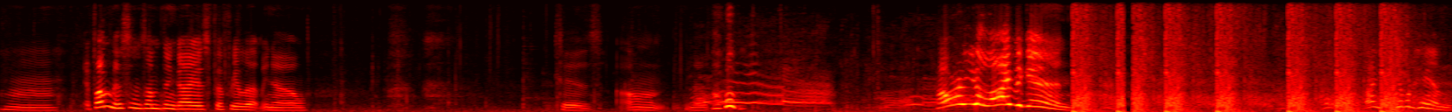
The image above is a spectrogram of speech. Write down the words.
Hmm. If If I'm missing something, guys, feel free to let me know. Cause I don't know. How are you alive again? I killed him.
